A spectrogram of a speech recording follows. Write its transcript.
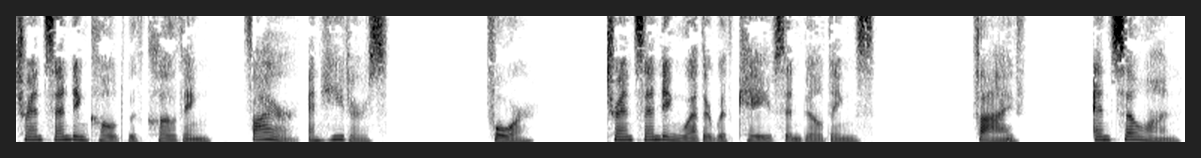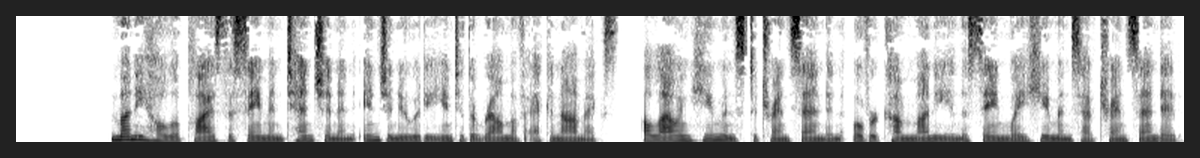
Transcending cold with clothing, fire, and heaters. 4. Transcending weather with caves and buildings. 5. And so on. Money Whole applies the same intention and ingenuity into the realm of economics, allowing humans to transcend and overcome money in the same way humans have transcended,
